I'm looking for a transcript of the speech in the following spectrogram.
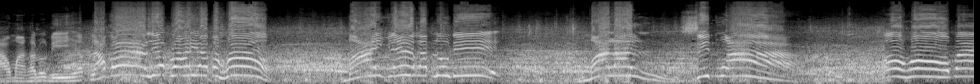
าวๆมาครับลูกนี้ครับ แล้วก็เรียบร้อยครับโอ้โหมาอีกแล้วครับลูกนี้มาลันซินวาโอ้โหแม่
